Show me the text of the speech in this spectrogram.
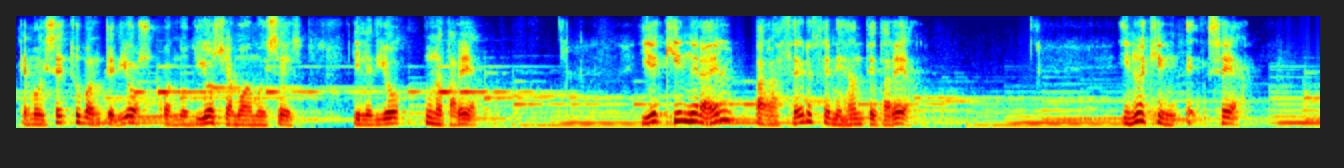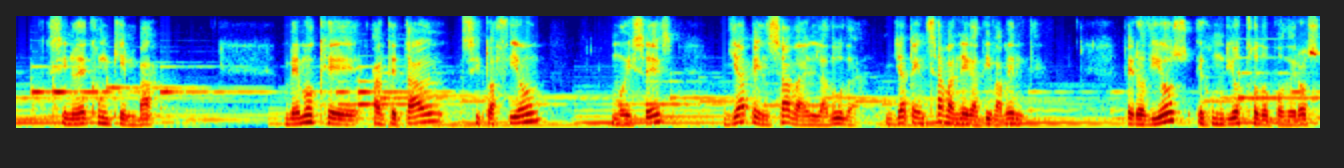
que Moisés tuvo ante Dios cuando Dios llamó a Moisés y le dio una tarea. Y es quién era él para hacer semejante tarea. Y no es quien sea, sino es con quien va. Vemos que ante tal situación Moisés ya pensaba en la duda, ya pensaba negativamente. Pero Dios es un Dios todopoderoso.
